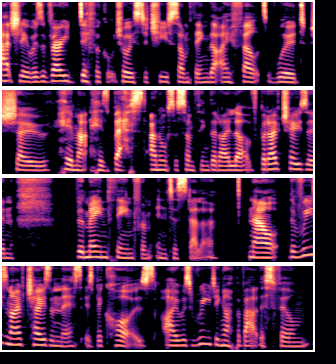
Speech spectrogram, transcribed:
actually, it was a very difficult choice to choose something that I felt would show him at his best and also something that I love. But I've chosen the main theme from Interstellar. Now, the reason I've chosen this is because I was reading up about this film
